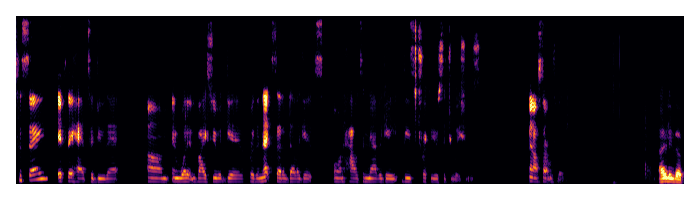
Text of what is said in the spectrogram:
to say if they had to do that, um, and what advice you would give for the next set of delegates on how to navigate these trickier situations. And I'll start with Willie. I believe that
